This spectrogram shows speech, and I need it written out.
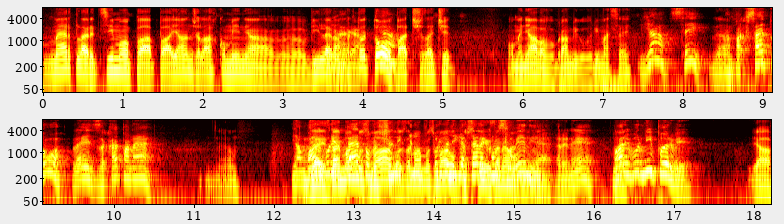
Mertla, recimo, pa, pa Janža lahko menja uh, Viler, ampak to je to, ja. ja. pač, zdaj, če, omenjava v obrambi, govorimo vse. Ja, sej. Ja. Ampak vsaj to, lej, zakaj pa ne? Ja. Ja, Glej, zdaj imamo peto, zmago, zdaj imamo zmago po steh, Telekom zdaj ne bomo Slovenije, Rene. Maribor ni prvi. Ja,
